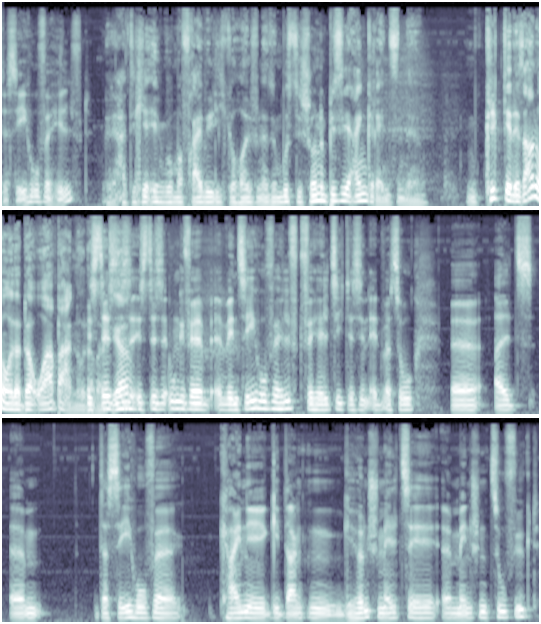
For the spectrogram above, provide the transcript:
Der Seehofer hilft? Der hat dich ja irgendwo mal freiwillig geholfen, also musste schon ein bisschen eingrenzen. Ja. Kriegt ihr das auch noch oder der Orban oder Ist was? das, ja? ist das ungefähr, äh, wenn Seehofer hilft, verhält sich das in etwa so, äh, als ähm, dass Seehofer keine Gedanken, Gehirnschmelze äh, Menschen zufügt?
